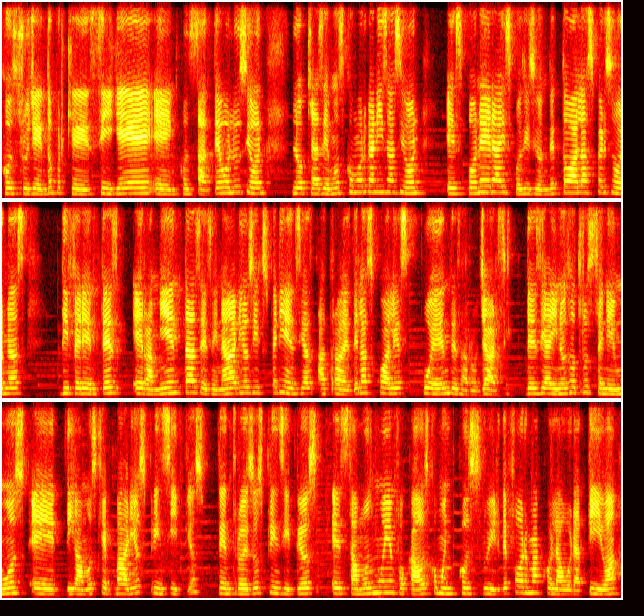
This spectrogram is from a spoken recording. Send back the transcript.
construyendo porque sigue en constante evolución, lo que hacemos como organización es poner a disposición de todas las personas diferentes herramientas, escenarios y experiencias a través de las cuales pueden desarrollarse. Desde ahí nosotros tenemos, eh, digamos que varios principios. Dentro de esos principios estamos muy enfocados como en construir de forma colaborativa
